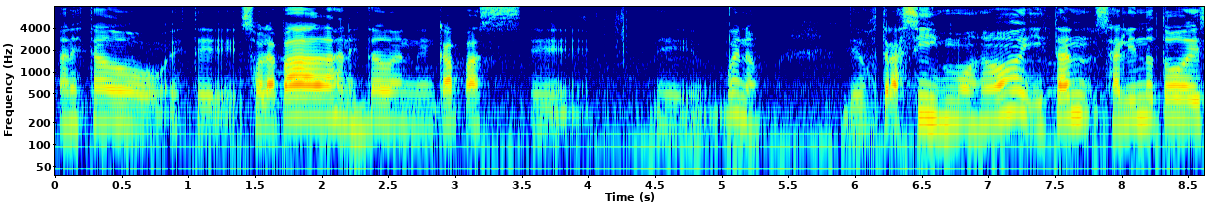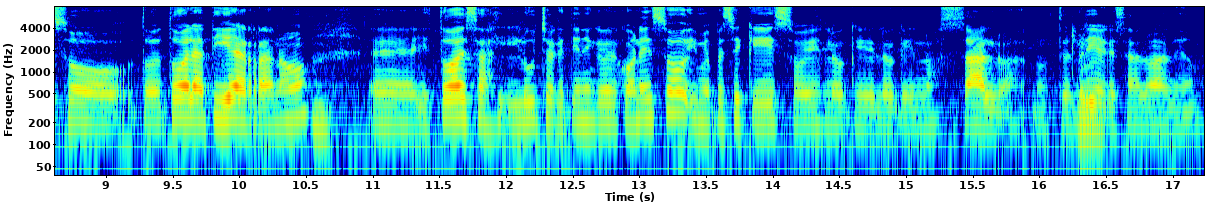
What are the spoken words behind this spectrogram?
han estado este, solapadas, han estado en, capas, eh, bueno, de ostracismos, ¿no? Y están saliendo todo eso, toda la tierra, ¿no? Eh, y toda esa lucha que tiene que ver con eso, y me parece que eso es lo que, lo que nos salva, nos tendría que salvar, digamos.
